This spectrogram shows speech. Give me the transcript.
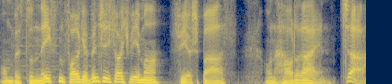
Und bis zur nächsten Folge wünsche ich euch wie immer viel Spaß und haut rein. Ciao.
